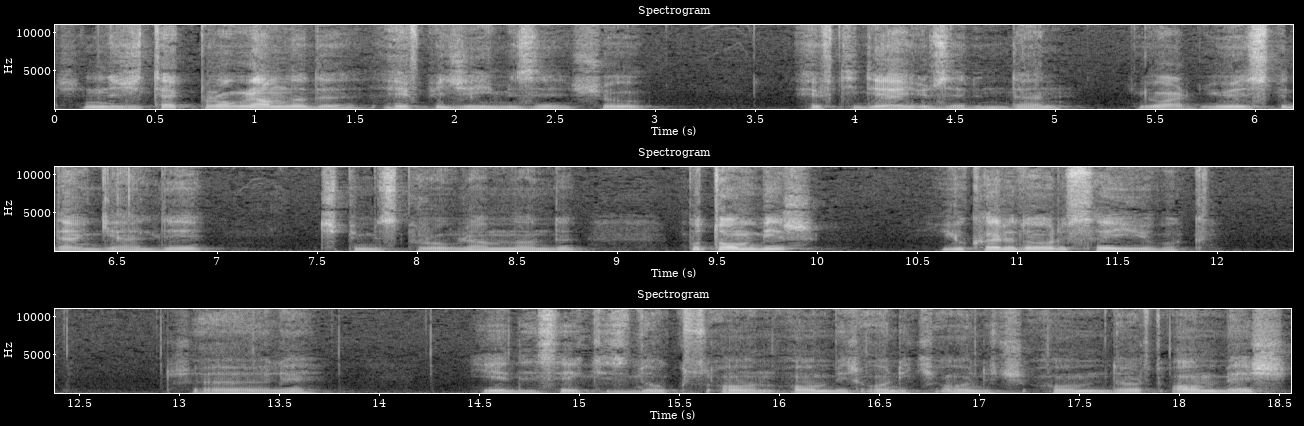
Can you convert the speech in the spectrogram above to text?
Şimdi JTAG programladı FPGA'mizi. Şu FTDI üzerinden USB'den geldi. Çipimiz programlandı. Buton 1 yukarı doğru sayıyor bakın. Şöyle 7, 8, 9, 10, 11, 12, 13, 14, 15.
